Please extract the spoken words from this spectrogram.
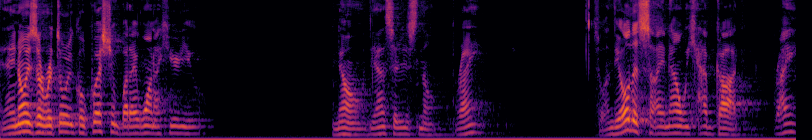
And I know it's a rhetorical question, but I want to hear you. No, the answer is no, right? So on the other side, now we have God, right?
